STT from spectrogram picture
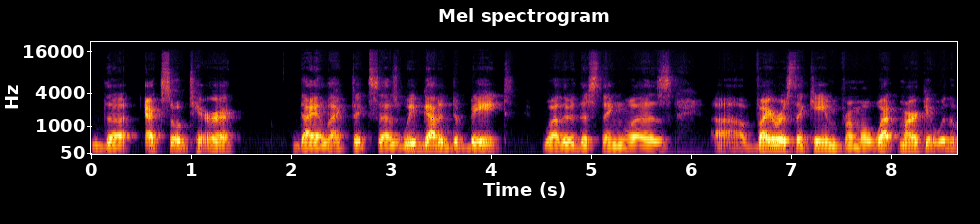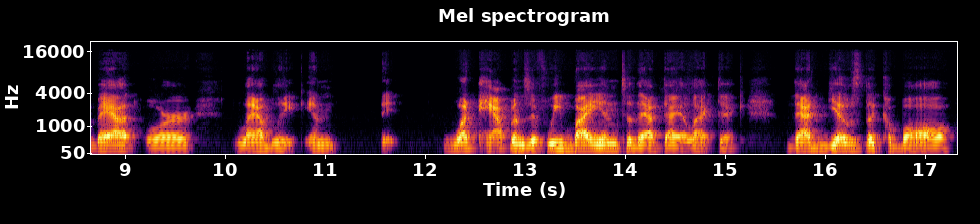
the exoteric dialectic says we've got to debate whether this thing was a virus that came from a wet market with a bat or lab leak. And what happens if we buy into that dialectic? That gives the cabal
